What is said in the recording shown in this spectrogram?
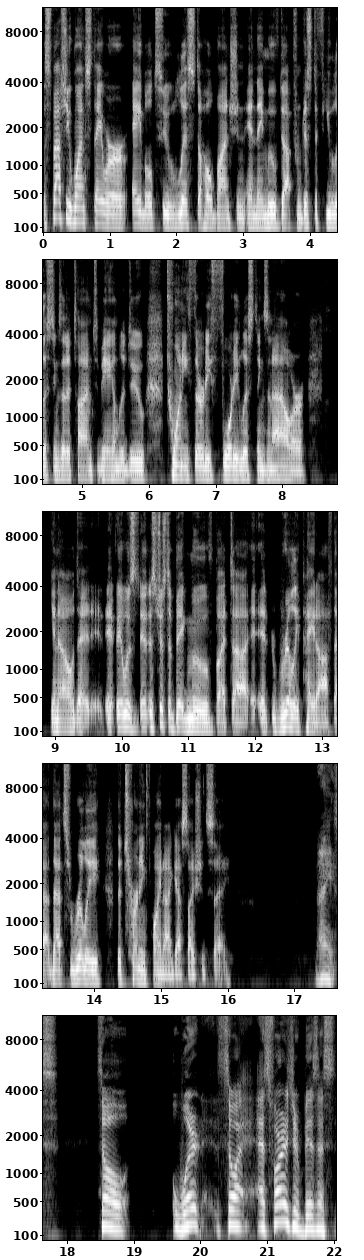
especially once they were able to list a whole bunch and, and they moved up from just a few listings at a time to being able to do 20, 30, 40 listings an hour. You know that it, it, was it was just a big move, but uh, it really paid off. That that's really the turning point, I guess I should say. Nice. So where so as far as your business,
